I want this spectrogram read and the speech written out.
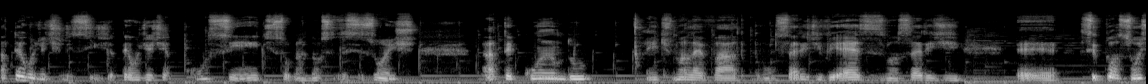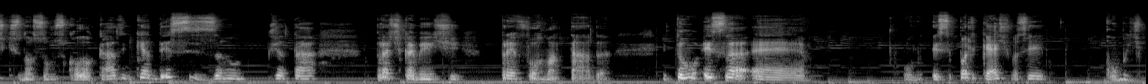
Até onde a gente decide, até onde a gente é consciente sobre as nossas decisões, até quando a gente não é levado por uma série de vieses, uma série de é, situações que nós somos colocados em que a decisão já está praticamente pré-formatada. Então, essa, é, esse podcast vai ser como gente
